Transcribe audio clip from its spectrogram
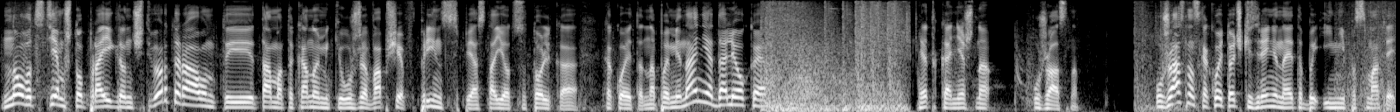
Но вот с тем, что проигран четвертый раунд, и там от экономики уже вообще, в принципе, остается только какое-то напоминание далекое. Это, конечно, ужасно. Ужасно, с какой точки зрения на это бы и не посмотреть.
